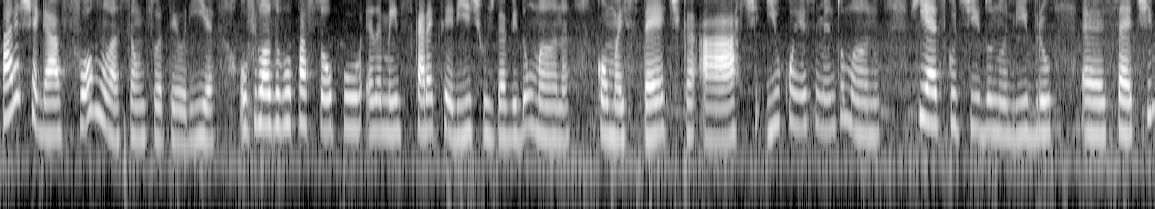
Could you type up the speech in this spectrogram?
Para chegar à formulação de sua teoria, o filósofo passou por elementos característicos da vida humana, como a estética, a arte e o conhecimento humano, que é discutido no livro é, 7,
